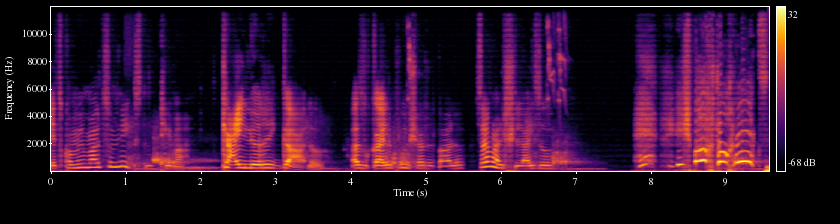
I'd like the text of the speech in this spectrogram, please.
Jetzt kommen wir mal zum nächsten Thema. Geile Regale. Also geile Bücherregale. Sei mal leise. Hä? Ich mach doch nichts!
